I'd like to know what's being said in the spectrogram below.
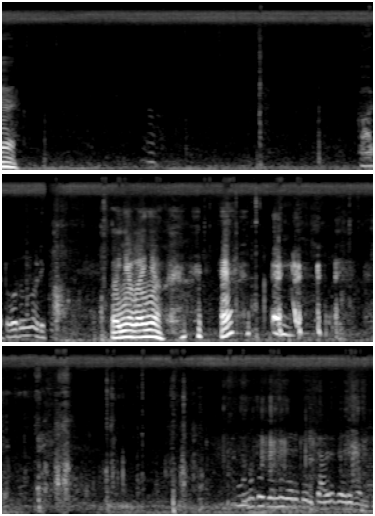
ഏ. കാട്ടുപോതൊന്നും അടിക്കും. കഴിഞ്ഞോ കഴിഞ്ഞോ? ഏ? നമുക്ക് കൊന്നു കയറിയിട്ട് അവർ കയറി പോകണം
